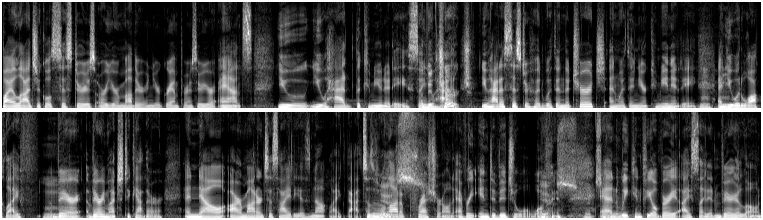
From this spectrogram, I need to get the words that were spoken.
biological sisters or your mother and your grandparents or your aunts, you you had the community. So And you the had church. you had a sisterhood within the church and within your community, and Mm-hmm. you would walk life Mm. very very much together. And now our modern society is not like that. So there's a lot of pressure on every individual woman, Yes, and we can feel very isolated and very alone.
